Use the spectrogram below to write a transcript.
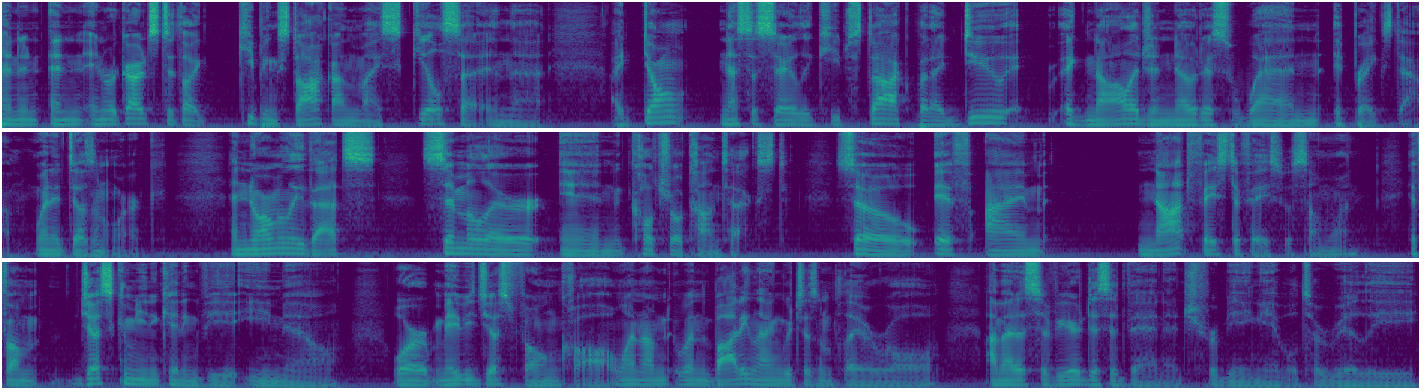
And in, and in regards to like keeping stock on my skill set in that, I don't necessarily keep stock, but I do acknowledge and notice when it breaks down, when it doesn't work. And normally that's similar in cultural context. So if I'm not face to face with someone, if I'm just communicating via email or maybe just phone call, when I'm when the body language doesn't play a role, I'm at a severe disadvantage for being able to really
